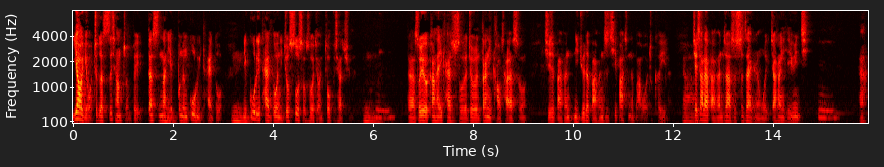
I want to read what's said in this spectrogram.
要有这个思想准备，但是呢也不能顾虑太多，嗯，你顾虑太多，你就束手束脚，做不下去了。嗯。嗯。呃，所以我刚才一开始说的就是，当你考察的时候，其实百分你觉得百分之七八成的把握就可以了，啊，接下来百分之二十事在人为，加上一些运气。嗯。啊，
